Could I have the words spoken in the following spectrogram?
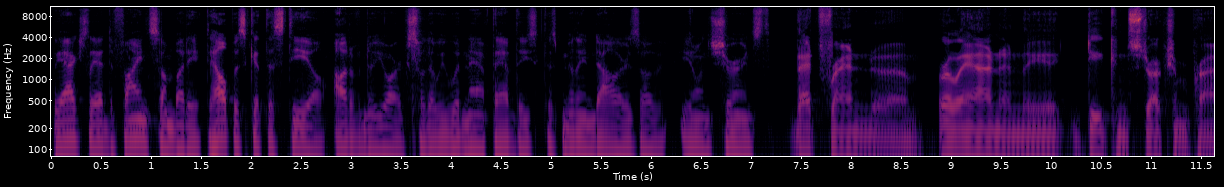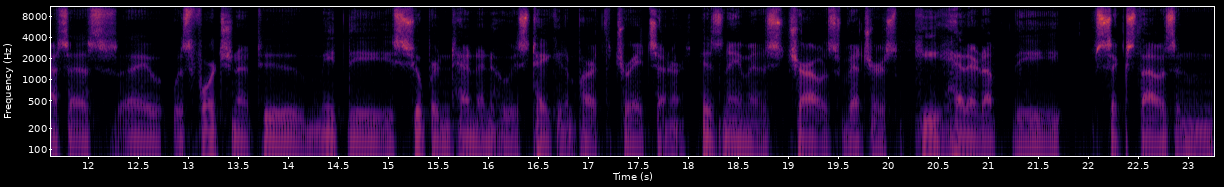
We actually had to find somebody to help us get the steel out of New York so that we wouldn't have to have these this million dollars of you know insurance that friend um, early on in the deconstruction process, I was fortunate to meet the superintendent who was taking apart the trade centers. His name is Charles Vitchers. He headed up the 6,000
